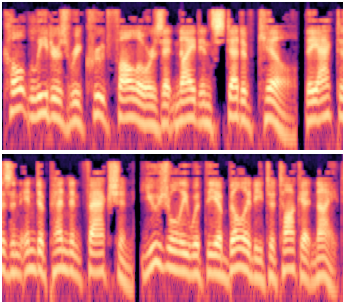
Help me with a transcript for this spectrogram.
Cult leaders recruit followers at night instead of kill, they act as an independent faction, usually with the ability to talk at night.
